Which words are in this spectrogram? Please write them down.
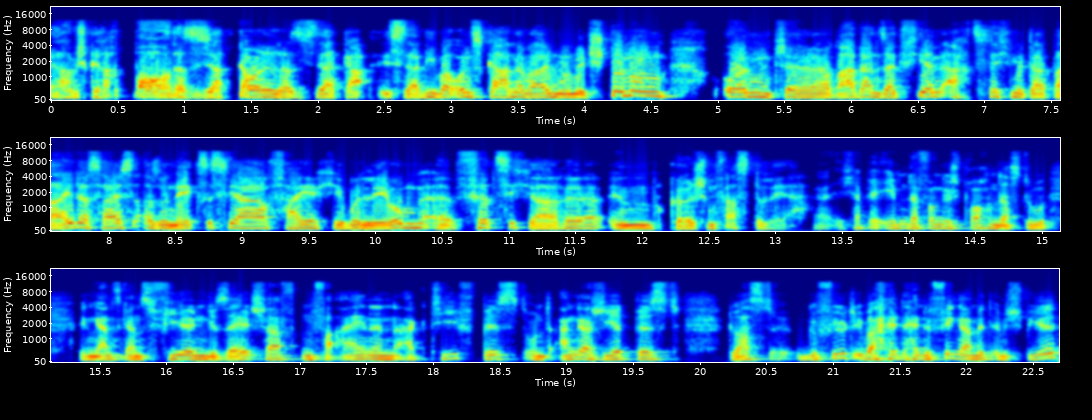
da habe ich gedacht, boah, das ist ja toll, das ist ja, ist ja wie bei uns Karneval, nur mit Stimmung. Und äh, war dann seit 84 mit dabei. Das heißt also nächstes Jahr feiere ich Jubiläum äh, 40 Jahre im Kölschen Fastelehr. Ja, ich habe ja eben davon gesprochen, dass du in ganz, ganz vielen Gesellschaften, Vereinen aktiv bist und engagiert bist. Du hast gefühlt überall deine Finger mit im Spiel.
